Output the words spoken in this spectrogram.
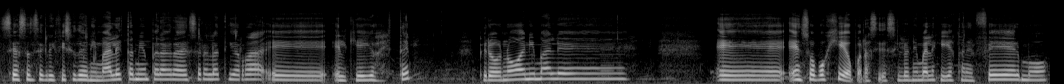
Se hacen sacrificios de animales también para agradecer a la tierra eh, el que ellos estén pero no animales eh, en su apogeo, por así decirlo, animales que ya están enfermos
